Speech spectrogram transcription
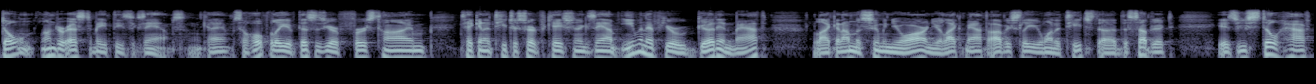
don't underestimate these exams, okay? So hopefully if this is your first time taking a teacher certification exam, even if you're good in math, like and I'm assuming you are and you like math, obviously you want to teach the, the subject, is you still have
